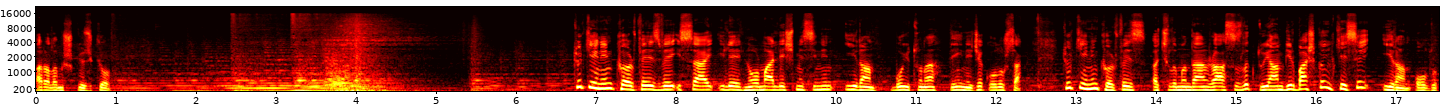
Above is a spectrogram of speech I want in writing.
aralamış gözüküyor. Türkiye'nin Körfez ve İsrail ile normalleşmesinin İran boyutuna değinecek olursak, Türkiye'nin Körfez açılımından rahatsızlık duyan bir başka ülkesi İran oldu.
